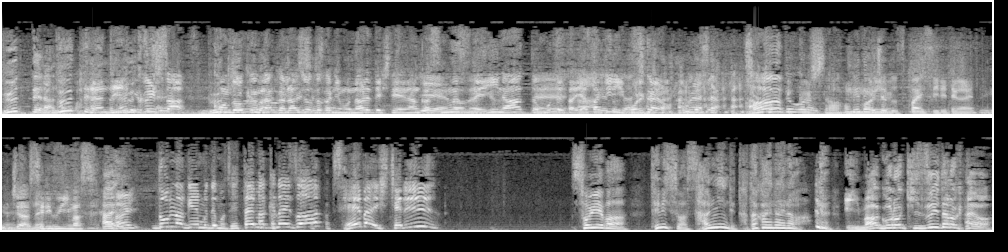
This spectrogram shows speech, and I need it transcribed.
ブってなんだ。ブってなんだびっくりした。近藤君なんかラジオとかにも慣れてきてなんかスムーズでいいなって思ってた矢先にこれかよ。ああびっくりしたほんまにちょっとスパイス入れていかないといけないじゃあセリフ言いますはい。どんなゲームでも絶対負けないぞ成敗してるそういえばテニスは3人で戦えないな。今頃気づいたのかよ。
